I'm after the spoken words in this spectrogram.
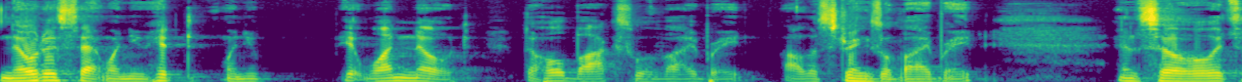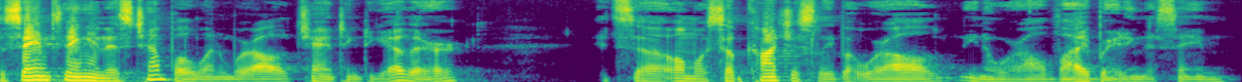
notice that when you hit when you hit one note, the whole box will vibrate. All the strings will vibrate. And so it's the same thing in this temple when we're all chanting together. It's uh, almost subconsciously, but we're all, you know, we're all vibrating the same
